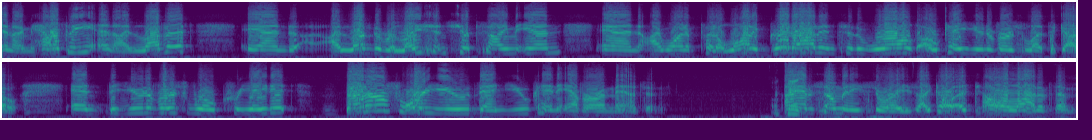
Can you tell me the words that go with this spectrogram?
and I'm healthy and I love it and I love the relationships I'm in and I want to put a lot of good out into the world. Okay, universe, let's go. And the universe will create it better for you than you can ever imagine. Okay. I have so many stories. I tell, I tell a lot of them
